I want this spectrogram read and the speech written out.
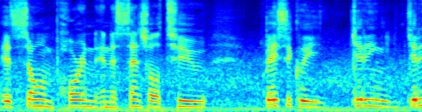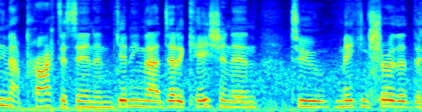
is so important and essential to basically getting getting that practice in and getting that dedication in to making sure that the,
